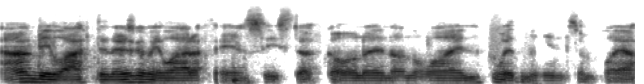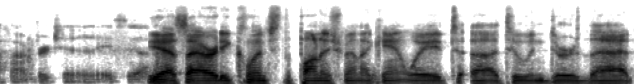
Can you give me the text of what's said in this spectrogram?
I'm gonna be locked in. There's gonna be a lot of fancy stuff going in on the line with me and some playoff opportunities. Yeah. Yes, I already clinched the punishment. I can't wait uh, to endure that.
